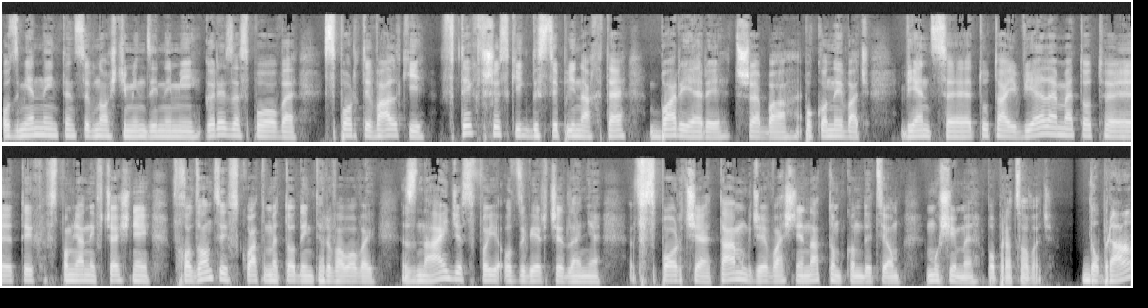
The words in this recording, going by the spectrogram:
o zmiennej intensywności, między innymi gry zespołowe, sporty walki, w tych wszystkich dyscyplinach te bariery trzeba pokonywać, więc e, tutaj wiele metod e, tych wspomnianych wcześniej, wchodzących w skład metody interwałowej, znajdzie swoje odzwierciedlenie w sporcie, tam gdzie właśnie nad tą kondycją musimy popracować. Dobra,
